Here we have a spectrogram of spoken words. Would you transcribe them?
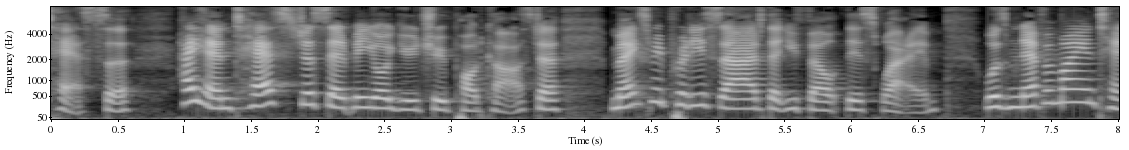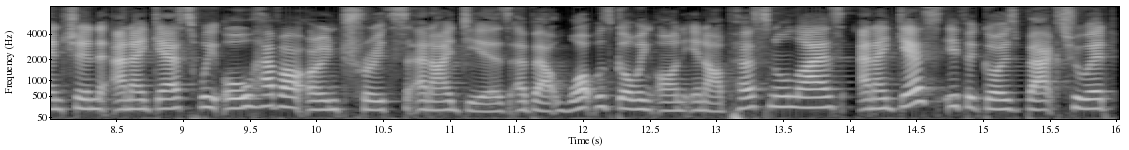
tess Hey Hen, Tess just sent me your YouTube podcast. Makes me pretty sad that you felt this way. Was never my intention, and I guess we all have our own truths and ideas about what was going on in our personal lives. And I guess if it goes back to it,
